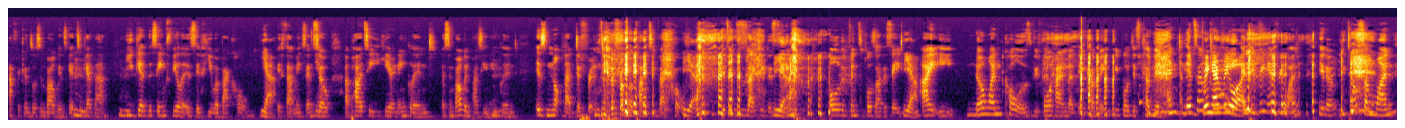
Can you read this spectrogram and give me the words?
Africans or Zimbabweans Mm-hmm. get together, you get the same feel as if you were back home. yeah. if that makes sense. Yeah. So a party here in England, a Zimbabwean party in Mm-hmm. England, is not that different from a party back home. Yeah. it's exactly the same. yeah. All the principles are the same. yeah. I.e., no one calls beforehand that they're coming. People just come in and, And they bring okay. everyone. And they bring everyone. you know, you tell someone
